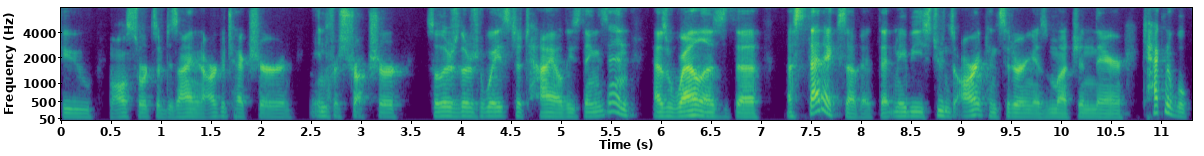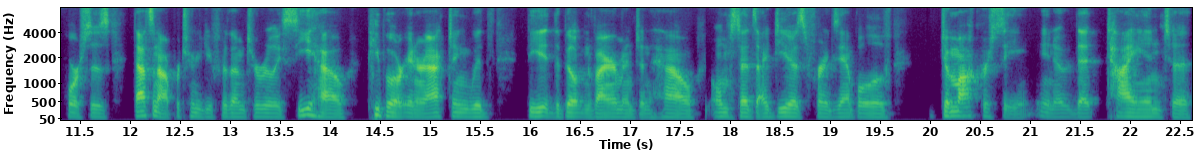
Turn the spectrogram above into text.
to all sorts of design and architecture and infrastructure. So there's there's ways to tie all these things in as well as the aesthetics of it that maybe students aren't considering as much in their technical courses. That's an opportunity for them to really see how people are interacting with the the built environment and how Olmsted's ideas for example of democracy, you know, that tie into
